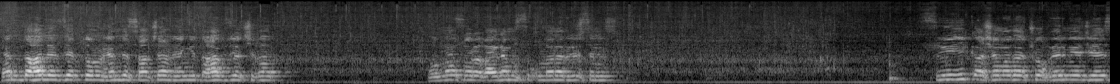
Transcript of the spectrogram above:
Hem daha lezzetli olur hem de salçanın rengi daha güzel çıkar. Ondan sonra kaynamış su kullanabilirsiniz. Suyu ilk aşamada çok vermeyeceğiz.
